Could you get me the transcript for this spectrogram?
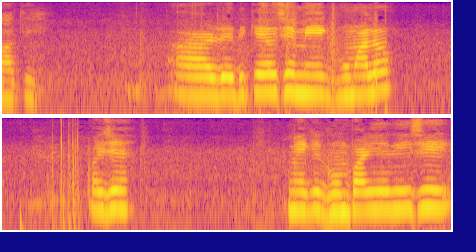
বাকি। আর এদিকে হচ্ছে মেয়ে ঘুমালো। ওই যে মেয়েকে ঘুম পাড়িয়ে দিয়েছি।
